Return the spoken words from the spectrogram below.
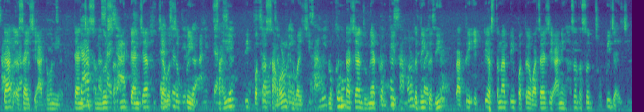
त्यात सावीला असायची पत्र आठवणी लिहायचं. त्यांचे त्यात संघर्ष आणि त्यांच्या तिच्यावरचं त्यांचं प्रेम दीर्घ आणि त्यांचं सावी ती पत्र तिच्यावरचं सांभाळून प्रेम. ठेवायची सावी तो लोखंडाच्या जुन्या पत्र ट्रंकीत सांभाळून कधी कधी ठेवायची. रात्री एकटी असताना ती पत्र वाचायची आणि हसत हसत झोपी जायची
